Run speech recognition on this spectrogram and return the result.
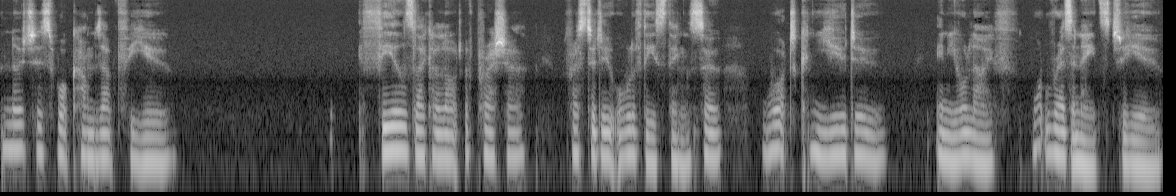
notice what comes up for you. It feels like a lot of pressure for us to do all of these things. So, what can you do in your life? What resonates to you?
